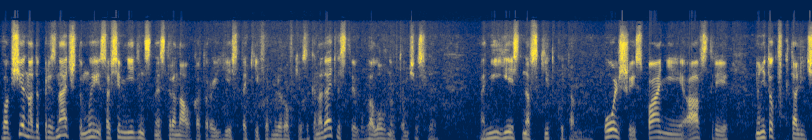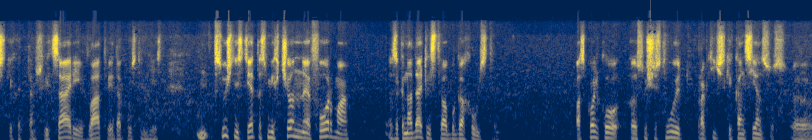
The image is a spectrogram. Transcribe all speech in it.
вообще надо признать, что мы совсем не единственная страна, у которой есть такие формулировки в законодательстве, в уголовном в том числе они есть на вскидку там Польши, Испании, Австрии, но не только в католических, это там Швейцарии, в Латвии, допустим, есть. В сущности, это смягченная форма законодательства о богохульстве, поскольку э, существует практически консенсус э,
